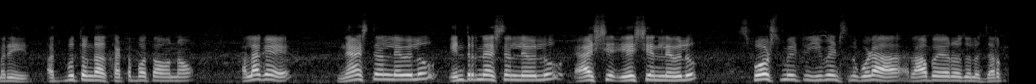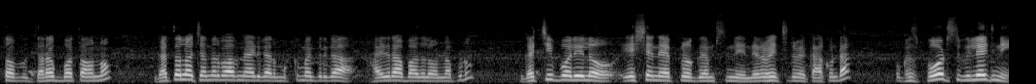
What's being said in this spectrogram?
మరి అద్భుతంగా కట్టబోతా ఉన్నాం. అలాగే national level international level Asia Asian level sports meet ఈవెంట్స్ను కూడా రాబోయే రోజుల్లో జరుపుతా జరగబోతా ఉన్నాం. గతంలో చంద్రబాబు నాయుడు గారు ముఖ్యమంత్రిగా హైదరాబాద్లో ఉన్నప్పుడు గచ్చిబౌలిలో ఏషియన్ యాప్ ప్రోగ్రామ్స్ని నిర్వహించడమే కాకుండా ఒక స్పోర్ట్స్ విలేజ్ని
